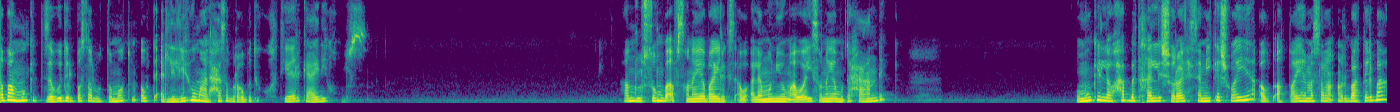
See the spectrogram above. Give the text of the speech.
طبعا ممكن تزودي البصل والطماطم أو تقلليهم على حسب رغبتك واختيارك عادي خالص. هنرصهم بقى في صينية بايركس أو ألمونيوم أو أي صينية متاحة عندك. وممكن لو حابة تخلي الشرايح سميكة شوية أو تقطعيها مثلا أربع تربع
